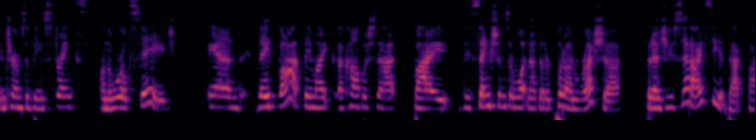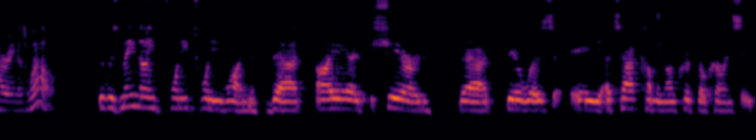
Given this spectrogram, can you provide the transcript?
in terms of being strengths on the world stage. And they thought they might accomplish that by the sanctions and whatnot that are put on Russia. But as you said, I see it backfiring as well. It was May 9th, 2021 that I had shared that there was a attack coming on cryptocurrency.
